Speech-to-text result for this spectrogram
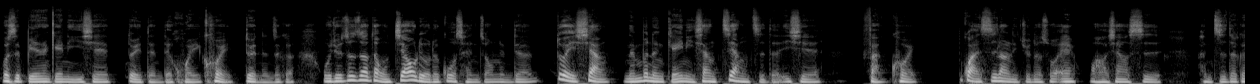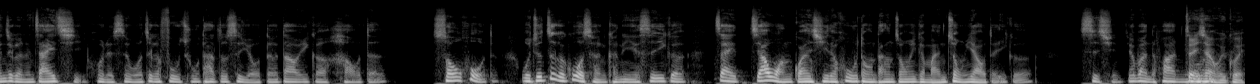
或是别人给你一些对等的回馈，对等这个，我觉得就是在这种交流的过程中，你的对象能不能给你像这样子的一些反馈？不管是让你觉得说，哎，我好像是很值得跟这个人在一起，或者是我这个付出，他都是有得到一个好的收获的。我觉得这个过程可能也是一个在交往关系的互动当中一个蛮重要的一个事情。要不然的话，正向回馈，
